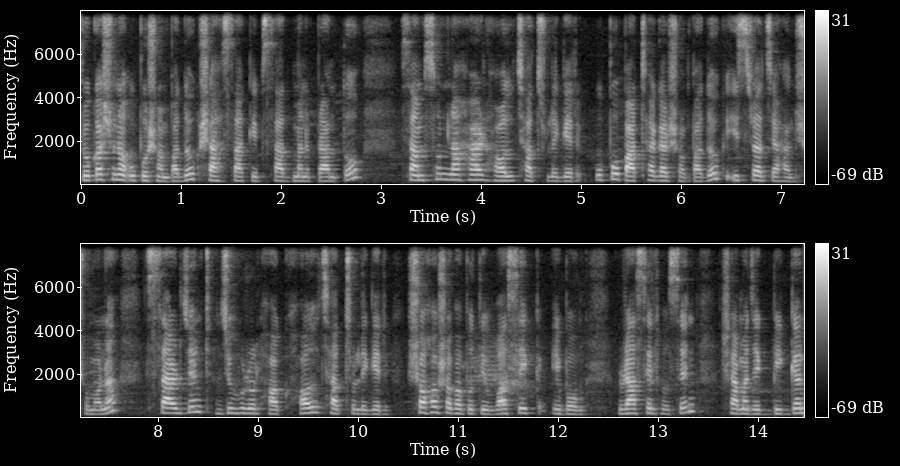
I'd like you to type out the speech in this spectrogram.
প্রকাশনা উপসম্পাদক শাহ সাকিব সাদমান প্রান্ত শামসুন নাহার হল ছাত্রলীগের উপ পাঠাগার সম্পাদক ইসরাত জাহান সুমনা, সার্জেন্ট জহুরুল হক হল ছাত্রলীগের সহসভাপতি ওয়াসিক এবং রাসেল হোসেন, সামাজিক বিজ্ঞান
